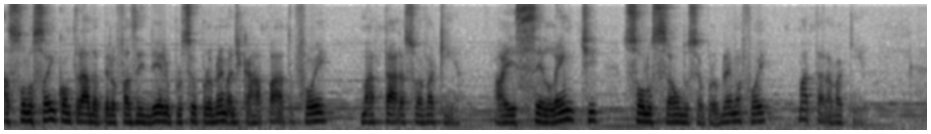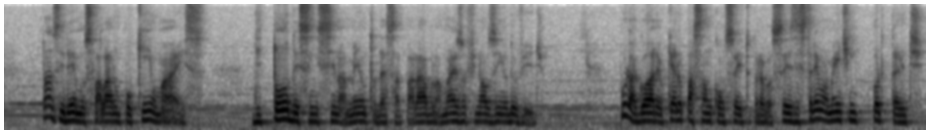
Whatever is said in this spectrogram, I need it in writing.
A solução encontrada pelo fazendeiro para o seu problema de carrapato foi matar a sua vaquinha a excelente solução do seu problema foi matar a vaquinha. Nós iremos falar um pouquinho mais de todo esse ensinamento dessa parábola mais no finalzinho do vídeo. Por agora, eu quero passar um conceito para vocês extremamente importante,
